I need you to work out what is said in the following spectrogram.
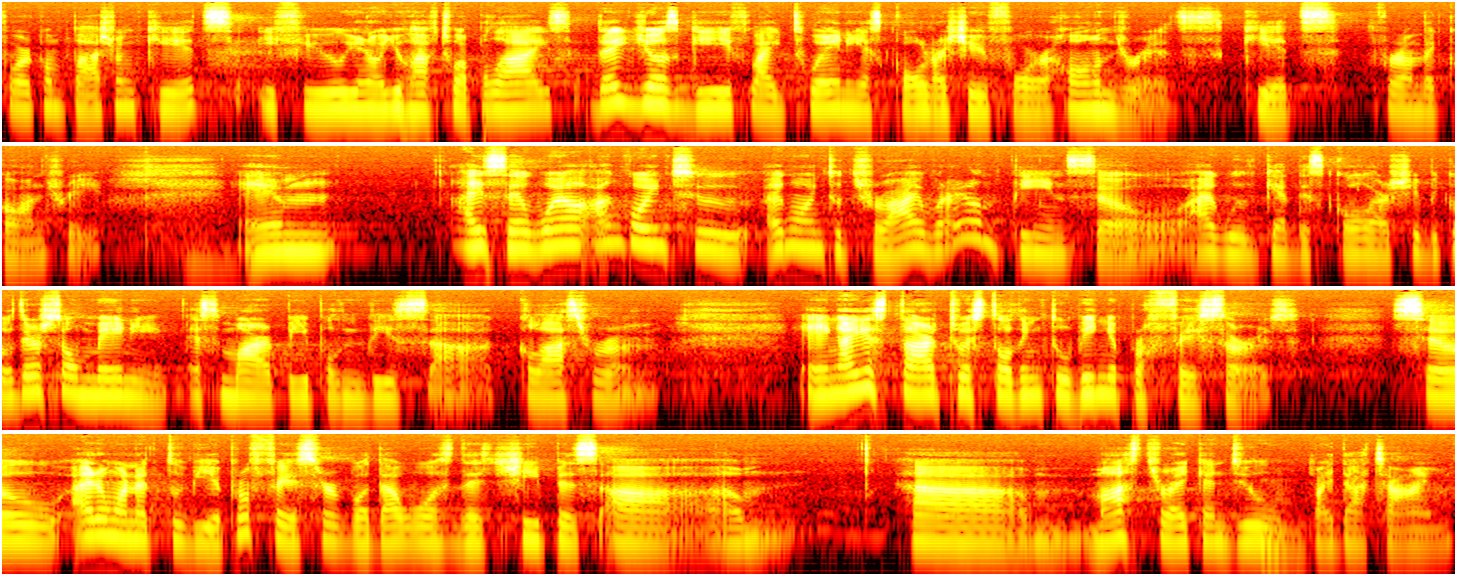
for compassion kids. If you, you know, you have to apply. They just give like 20 scholarship for hundreds kids from the country. And I said, well, I'm going to, I'm going to try, but I don't think so. I will get the scholarship because there's so many smart people in this uh, classroom. And I started to studying to being a professor. So I don't want to be a professor, but that was the cheapest uh, um, um, master I can do mm. by that time.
